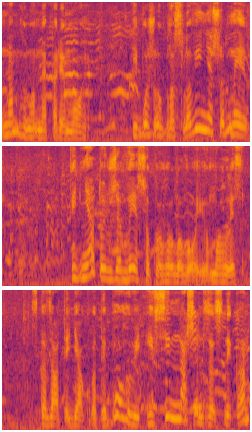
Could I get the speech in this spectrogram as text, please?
Нам головне перемоги. І Божого благословіння, щоб ми піднято вже високо головою могли сказати дякувати Богові і всім нашим захисникам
